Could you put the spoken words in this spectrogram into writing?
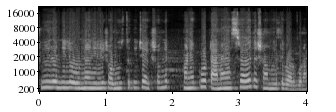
চুড়িদার নিলে, ওড়না নিলে, সমস্ত কিছু একসঙ্গে মানে পুরো টানা হাসরা হয়তো সামলাতে পারব না।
